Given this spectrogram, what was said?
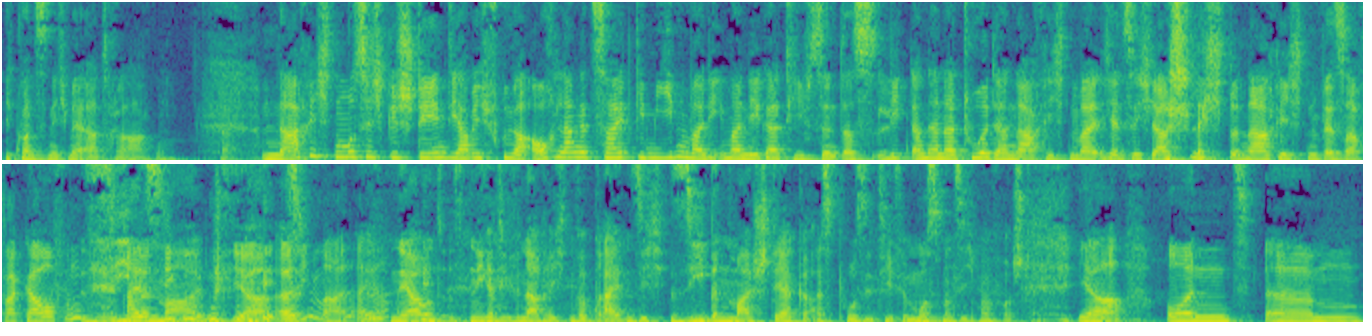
Ich konnte es nicht mehr ertragen. Nachrichten muss ich gestehen, die habe ich früher auch lange Zeit gemieden, weil die immer negativ sind. Das liegt an der Natur der Nachrichten, weil jetzt sich ja schlechte Nachrichten besser verkaufen. Siebenmal, ja. Äh, siebenmal, ah, ja. ja. und negative Nachrichten verbreiten sich siebenmal stärker als positive, muss man sich mal vorstellen. Ja, und ähm,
